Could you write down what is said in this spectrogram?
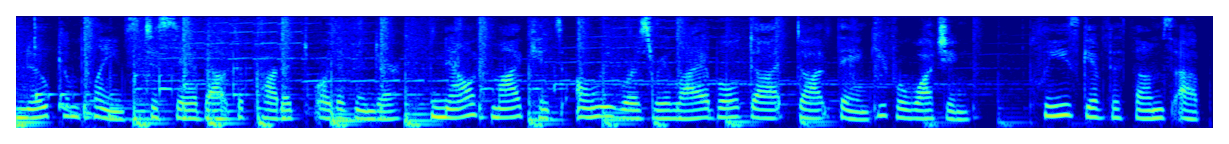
No complaints to say about the product or the vendor, now if my kids only were as reliable. Thank you for watching. Please give the thumbs up.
